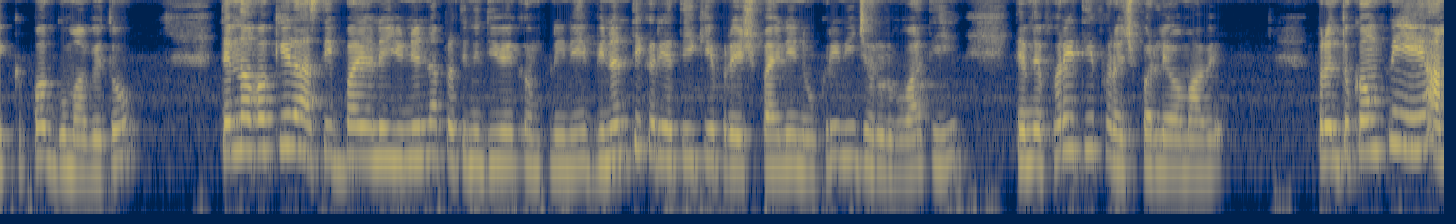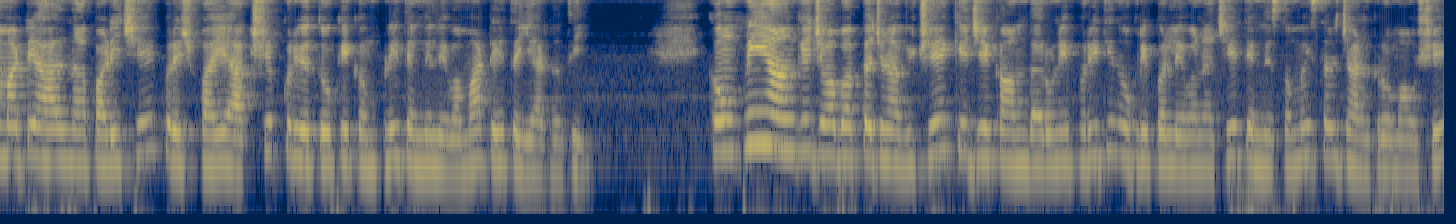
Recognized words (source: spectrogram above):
એક પગ ગુમાવ્યો હતો. તેમના વકીલ આસિફભાઈ અને યુનિયનના પ્રતિનિધિઓએ કંપનીને વિનંતી કરી હતી કે પરેશભાઈને નોકરીની જરૂર હોવાથી તેમને ફરીથી ફરજ પર લેવામાં આવે. પરંતુ કંપનીએ આ માટે હાલ ના પાડી છે. પરેશભાઈએ આક્ષેપ કર્યો હતો કે કંપની તેમને લેવા માટે તૈયાર નથી. કંપનીએ આ અંગે જવાબ આપતા જણાવ્યું છે કે જે કામદારોને ફરીથી નોકરી પર લેવાના છે, તેમને સમયસર જાણ કરવામાં આવશે.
